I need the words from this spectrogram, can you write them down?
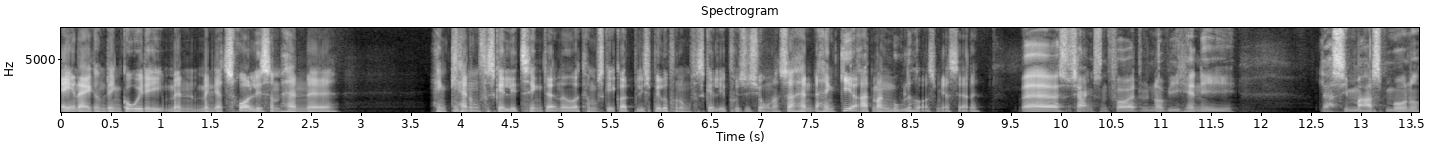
Aner ikke, om det er en god idé, men, men jeg tror ligesom, han, øh, han kan nogle forskellige ting dernede, og kan måske godt blive spillet på nogle forskellige positioner. Så han, han giver ret mange muligheder, som jeg ser det. Hvad er chancen for, at når vi er henne i, lad os sige marts måned,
